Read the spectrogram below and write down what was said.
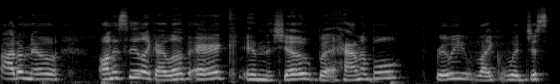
I don't know. Honestly, like I love Eric in the show, but Hannibal really like would just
